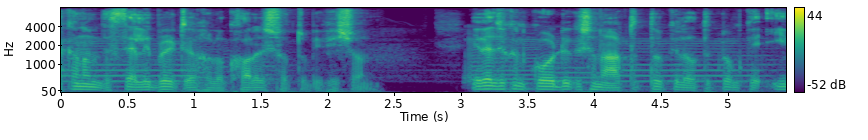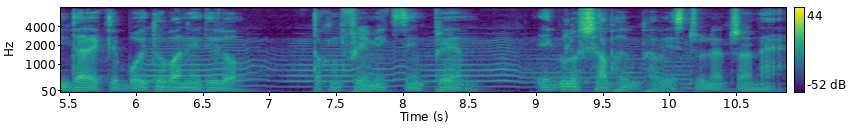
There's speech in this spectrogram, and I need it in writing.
এখন আমাদের সেলিব্রেটার হলো খরের শত্রু বিভীষণ। এরা যখন কো এডুকেশন আটাত্তর কিলো অতিক্রমকে ইনডাইরেক্টলি বৈধ বানিয়ে দিল, তখন ফ্রি মিক্সিং প্রেম এগুলো স্বাভাবিকভাবে স্টুডেন্টরা নেয়।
